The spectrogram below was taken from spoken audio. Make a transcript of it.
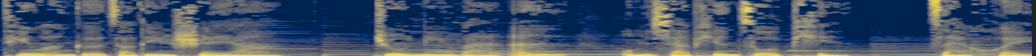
听完歌早点睡呀，祝你晚安。我们下篇作品再会。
